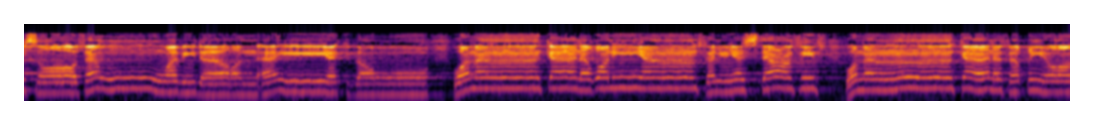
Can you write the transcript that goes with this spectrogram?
إسرافا وبدارا أن يكبروا. ومن كان غنيا فليستعفف ومن كان فقيرا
